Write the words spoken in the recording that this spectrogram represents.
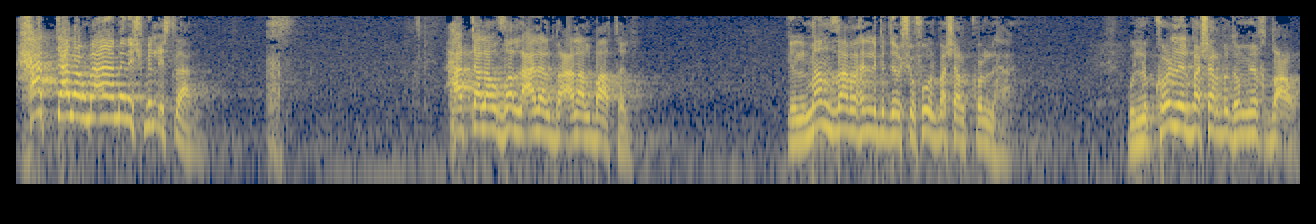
حتى لو ما آمنش بالإسلام. حتى لو ظل على على الباطل. المنظر اللي بده يشوفوه البشر كلها. واللي كل البشر بدهم يخضعوا.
